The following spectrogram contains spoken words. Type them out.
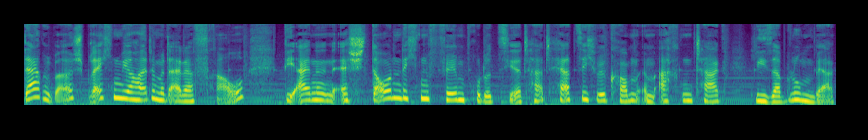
Darüber sprechen wir heute mit einer Frau, die einen erstaunlichen Film produziert hat. Herzlich willkommen im achten Tag, Lisa Blumenberg.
